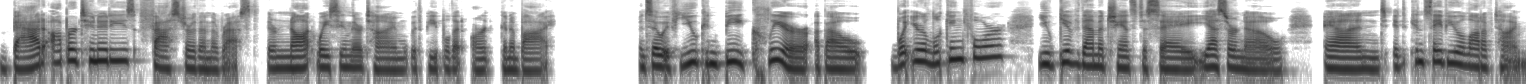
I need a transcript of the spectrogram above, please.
bad opportunities faster than the rest. They're not wasting their time with people that aren't going to buy. And so if you can be clear about what you're looking for, you give them a chance to say yes or no, and it can save you a lot of time.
